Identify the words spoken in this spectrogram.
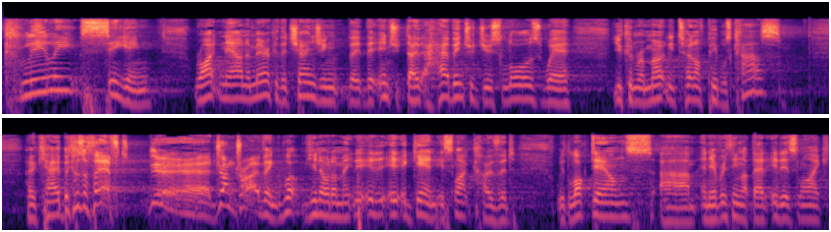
clearly seeing right now in America, they're changing, they, they have introduced laws where you can remotely turn off people's cars okay, because of theft, yeah, drunk driving. Well, you know what I mean? It, it, again, it's like COVID with lockdowns um, and everything like that. It is like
